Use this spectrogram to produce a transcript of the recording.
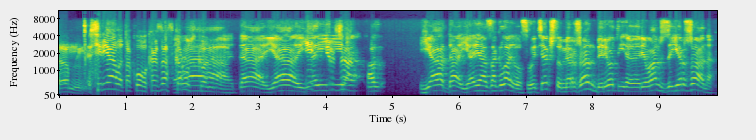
эм, сериала такого казахско-русского. Да, да, я, я, я, я, я, да, я и озаглавил свой текст, что Мержан берет э, реванш за Ержана.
